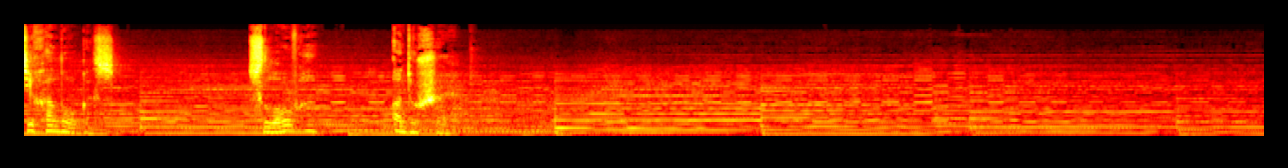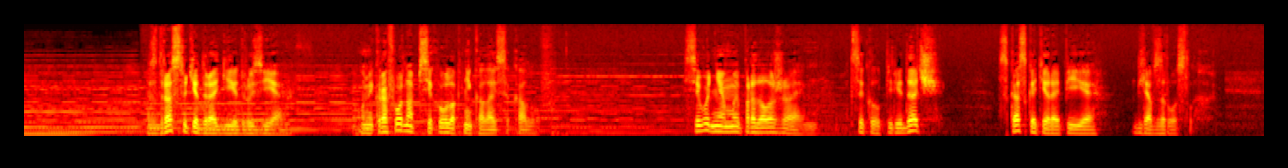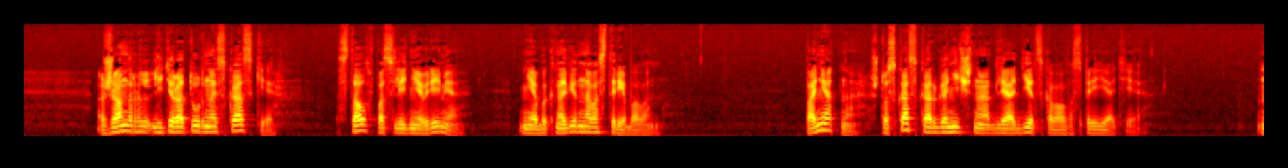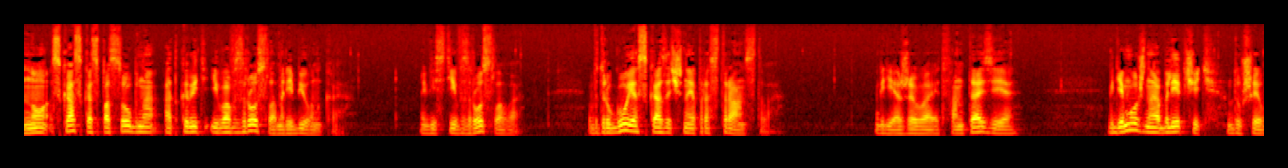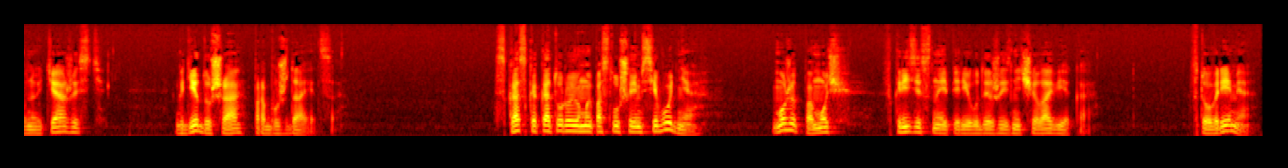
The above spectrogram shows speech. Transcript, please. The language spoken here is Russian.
Психологос. Слово о душе. Здравствуйте, дорогие друзья! У микрофона психолог Николай Соколов. Сегодня мы продолжаем цикл передач «Сказкотерапия для взрослых». Жанр литературной сказки стал в последнее время необыкновенно востребован. Понятно, что сказка органична для детского восприятия. Но сказка способна открыть и во взрослом ребенка, вести взрослого в другое сказочное пространство, где оживает фантазия, где можно облегчить душевную тяжесть, где душа пробуждается. Сказка, которую мы послушаем сегодня, может помочь в кризисные периоды жизни человека, в то время,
